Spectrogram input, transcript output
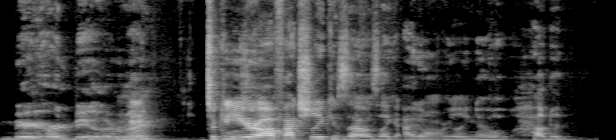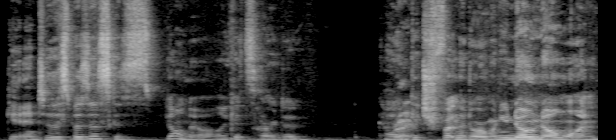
Mary Hardin Baylor, Mhm. right? Took a What was year off actually because I was like, I don't really know how to get into this business because y'all know, like it's hard to kind of Right. get your foot in the door when you know no one.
